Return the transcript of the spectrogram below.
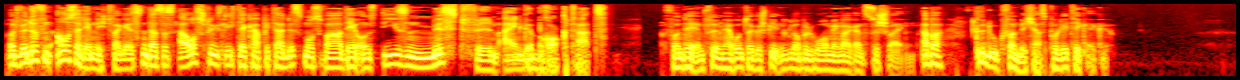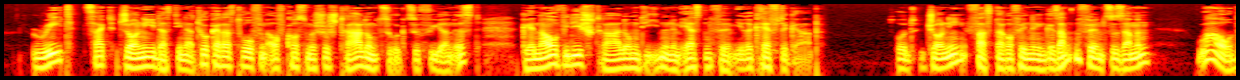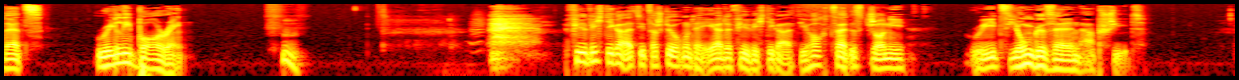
Und wir dürfen außerdem nicht vergessen, dass es ausschließlich der Kapitalismus war, der uns diesen Mistfilm eingebrockt hat. Von der im Film heruntergespielten Global Warming mal ganz zu schweigen. Aber genug von Michas Politikecke. Reed zeigt Johnny, dass die Naturkatastrophen auf kosmische Strahlung zurückzuführen ist, genau wie die Strahlung, die ihnen im ersten Film ihre Kräfte gab. Und Johnny fasst daraufhin den gesamten Film zusammen, wow, that's really boring. Hm. Viel wichtiger als die Zerstörung der Erde, viel wichtiger als die Hochzeit ist Johnny Reeds Junggesellenabschied.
